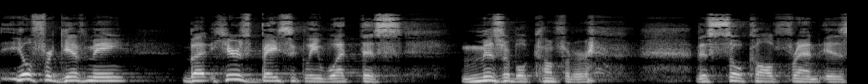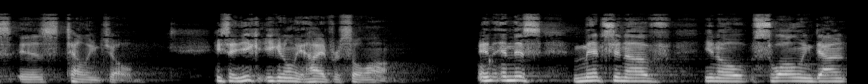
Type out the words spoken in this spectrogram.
You'll forgive me, but here's basically what this miserable comforter, this so-called friend is, is telling Job. He said, you, can only hide for so long. And, and this mention of, you know, swallowing down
